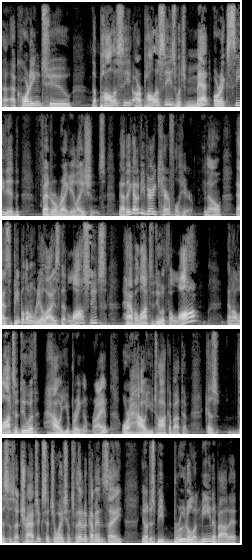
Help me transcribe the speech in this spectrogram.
uh, according to the policy, our policies, which met or exceeded federal regulations. Now they got to be very careful here. You know, as people don't realize that lawsuits have a lot to do with the law and a lot to do with how you bring them, right? Or how you talk about them. Because this is a tragic situation. For them to come in and say, you know, just be brutal and mean about it,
